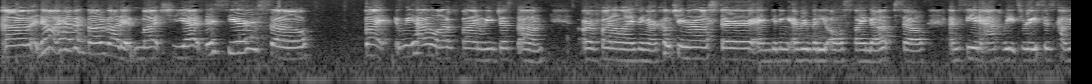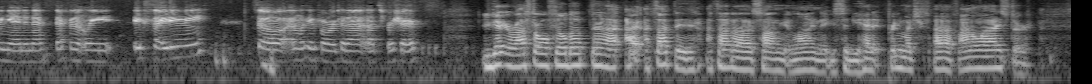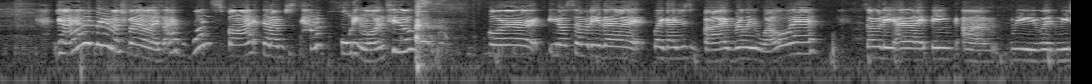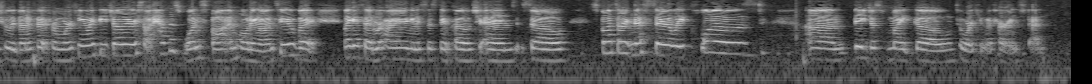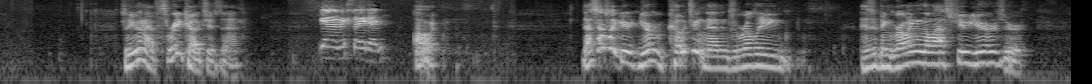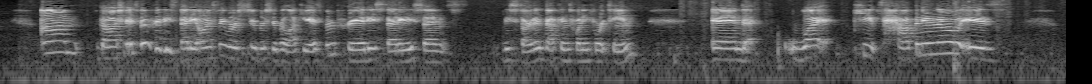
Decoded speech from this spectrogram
Um, no, I haven't thought about it much yet this year, so, but we had a lot of fun. We've just um, are finalizing our coaching roster and getting everybody all signed up. So I'm seeing athletes' races coming in, and that's definitely exciting me. So I'm looking forward to that, that's for sure. You got your roster all filled up? Then I, I, I thought the I thought uh, I saw in line that you said you had it pretty much uh, finalized, or Yeah, I have it pretty much finalized. I have one spot that I'm just kind of holding on to for, you know, somebody that, like, I just vibe really well with. Somebody that I think um, we would mutually benefit from working with each other. So I have this one spot I'm holding on to. But like I said, we're hiring an assistant coach. And so spots aren't necessarily closed. um, they just might go to working with her instead. So you're gonna have three coaches then. Yeah, I'm excited. Oh, that sounds like your your coaching then is really. Has it been growing in the last few years, or? Um, gosh, it's been pretty steady. Honestly, we're super super lucky. It's been pretty steady since we started back in 2014. And what keeps happening though is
